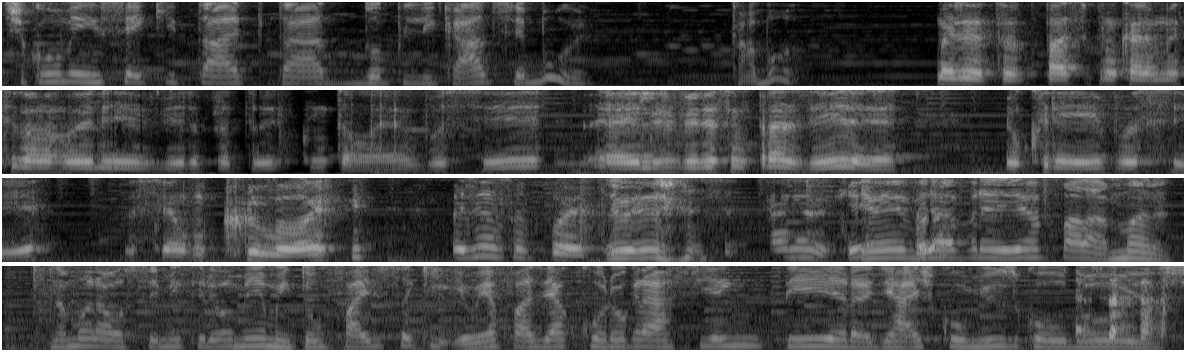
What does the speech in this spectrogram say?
te convencer que tá, que tá duplicado, você buga. Acabou. Imagina, tu passa por um cara muito igual na rua, ele vira pra tu. Então, é você. É, ele vira assim, prazer, é. Eu criei você, você é um clone. Imagina essa porra. Eu, Caralho, o quê? eu ia virar pra ele e ia falar, mano, na moral, você me criou mesmo, então faz isso aqui. Eu ia fazer a coreografia inteira de High School Musical 2.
